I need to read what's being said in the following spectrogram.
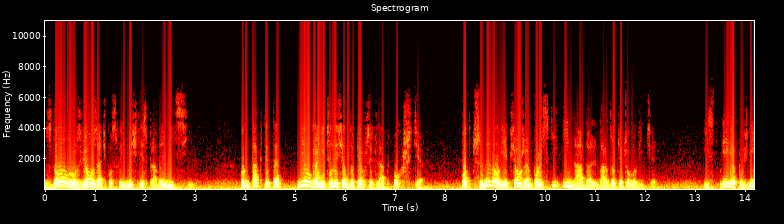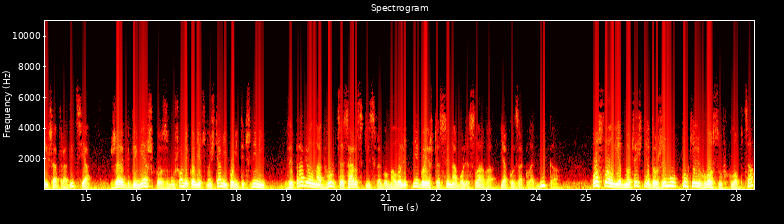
zdołał rozwiązać po swej myśli sprawę misji. Kontakty te nie ograniczyły się do pierwszych lat po chrzcie. Podtrzymywał je książę polski i nadal bardzo pieczołowicie. Istnieje późniejsza tradycja, że gdy Mieszko, zmuszony koniecznościami politycznymi, wyprawiał na dwór cesarski swego małoletniego jeszcze syna Bolesława jako zakładnika, posłał jednocześnie do Rzymu pukiel włosów chłopca,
